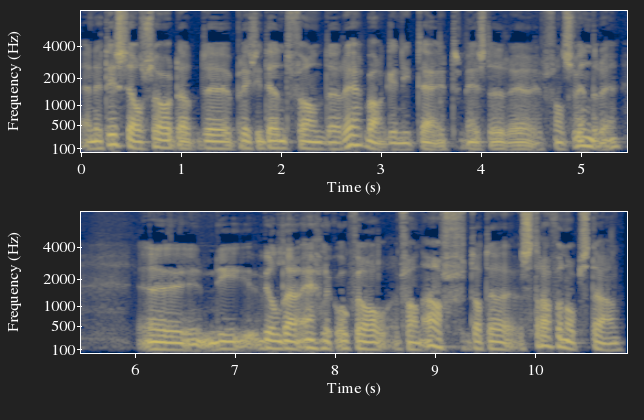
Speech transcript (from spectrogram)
En het is zelfs zo dat de president van de rechtbank in die tijd, meester Van Swinderen, eh, die wil daar eigenlijk ook wel van af dat er straffen op staan.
